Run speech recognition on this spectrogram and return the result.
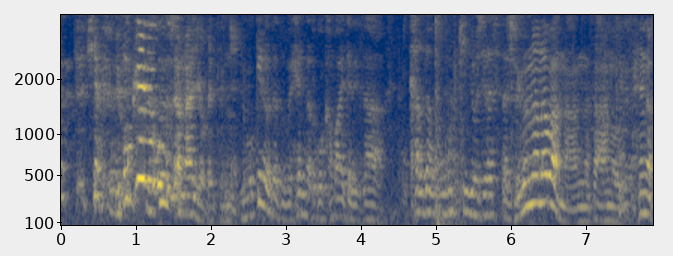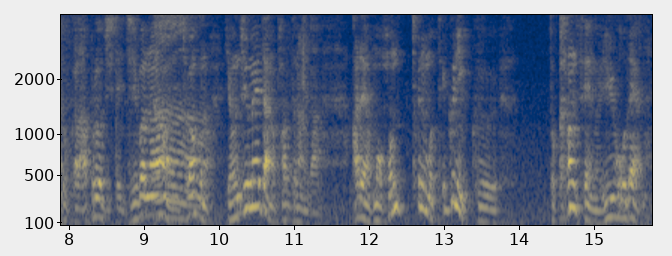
よいや余計なことじゃないよ別に。余計なことだと変なとこ構えたりさ体を思いっきり押し出せたりとか。17番のあんなさあの変なとこからアプローチして17番の一番奥の 40m のパットなんかあれはもう本当にもうテクニックと感性の融合だよね。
